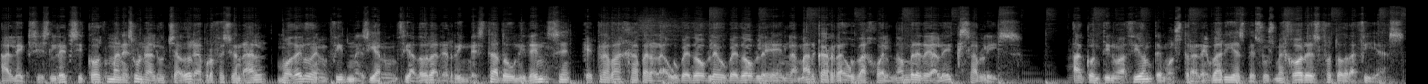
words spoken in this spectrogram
Alexis Lexi Kaufman es una luchadora profesional, modelo en fitness y anunciadora de ring estadounidense, que trabaja para la WWE en la marca Raw bajo el nombre de Alexa Bliss. A continuación te mostraré varias de sus mejores fotografías.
